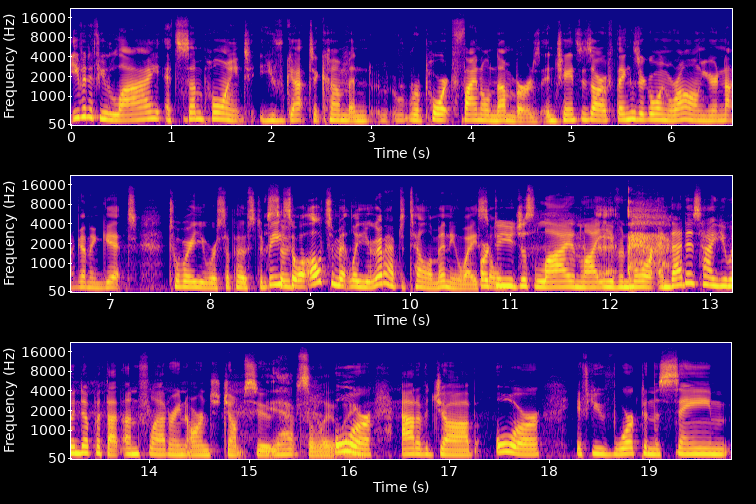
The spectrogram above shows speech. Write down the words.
Even if you lie, at some point you've got to come and report final numbers, and chances are, if things are going wrong, you're not going to get to where you were supposed to be. So, So- ultimately, you're going to have to tell them anyway. Or so, do you just lie and lie even more? And that is how you end up with that unflattering orange jumpsuit. Yeah, absolutely. Or out of a job. Or if you've worked in the same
